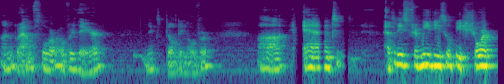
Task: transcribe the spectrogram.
on the ground floor over there, next building over. Uh, and at least for me, these will be short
